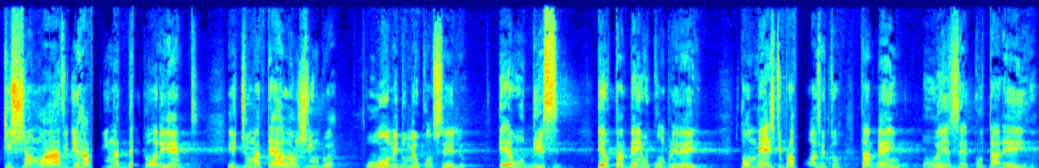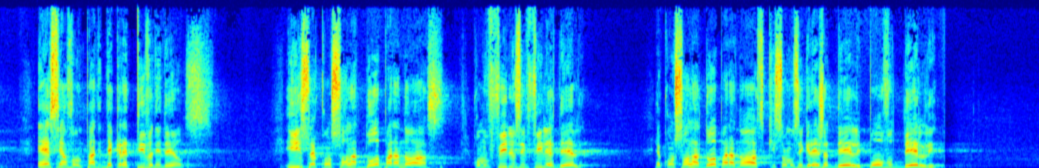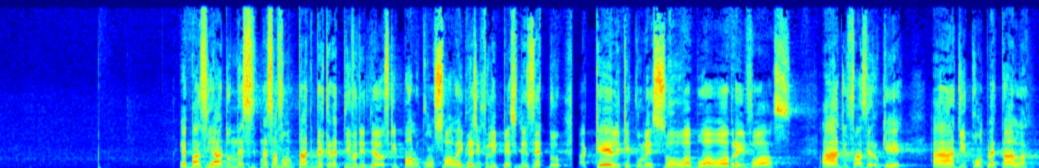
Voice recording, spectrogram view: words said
que chamo a ave de rapina desde o Oriente, e de uma terra longínqua, o homem do meu conselho. Eu o disse, eu também o cumprirei. Tomei este propósito, também o executarei. Essa é a vontade decretiva de Deus. E isso é consolador para nós, como filhos e filhas dele. É consolador para nós que somos igreja dele, povo dele. É baseado nesse, nessa vontade decretiva de Deus que Paulo consola a igreja de Filipenses dizendo: aquele que começou a boa obra em vós, há de fazer o que? Há de completá-la.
